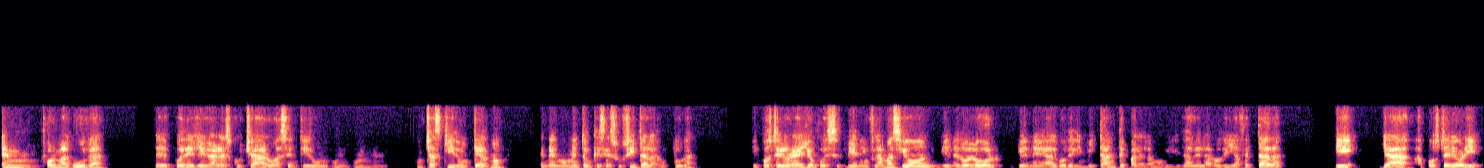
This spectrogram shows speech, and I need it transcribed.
en forma aguda eh, puede llegar a escuchar o a sentir un, un, chasquido interno en el momento en que se suscita la ruptura. Y posterior a ello, pues viene inflamación, viene dolor, viene algo delimitante para la movilidad de la rodilla afectada y ya a posteriori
